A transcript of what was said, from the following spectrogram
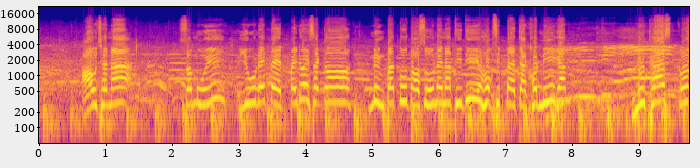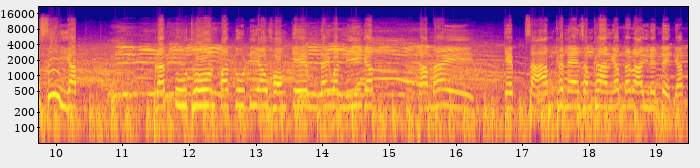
เอาชนะสมุยยูไนเต็ดไปด้วยสกอร์ 1 ประตูต่อศูนย์ในนาทีที่ 68 จากคนนี้ครับ ลูคัสกรอซี่ครับ ประตูโทนประตูเดียวของเกมในวันนี้ครับทำให้ 3 คะแนนสำคัญครับนารายูไนเต็ดครับ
